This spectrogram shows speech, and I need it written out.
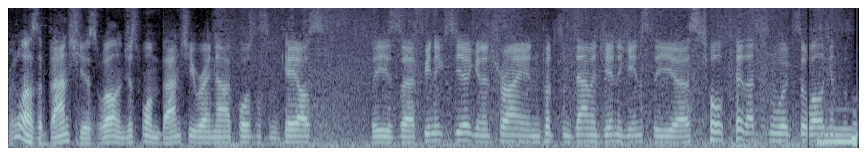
Riddle has a Banshee as well, and just one Banshee right now causing some chaos. These uh, Phoenix here to try and put some damage in against the uh, Stalker. That doesn't work so well against the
